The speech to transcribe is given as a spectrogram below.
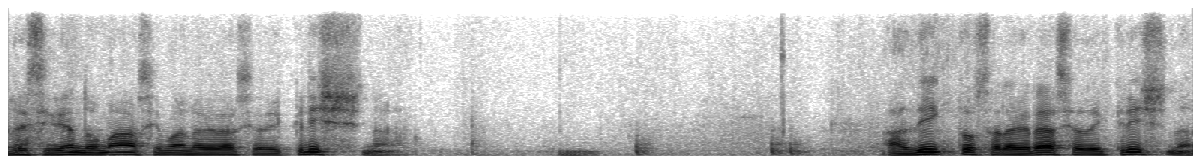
recibiendo más y más la gracia de Krishna. Adictos a la gracia de Krishna.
